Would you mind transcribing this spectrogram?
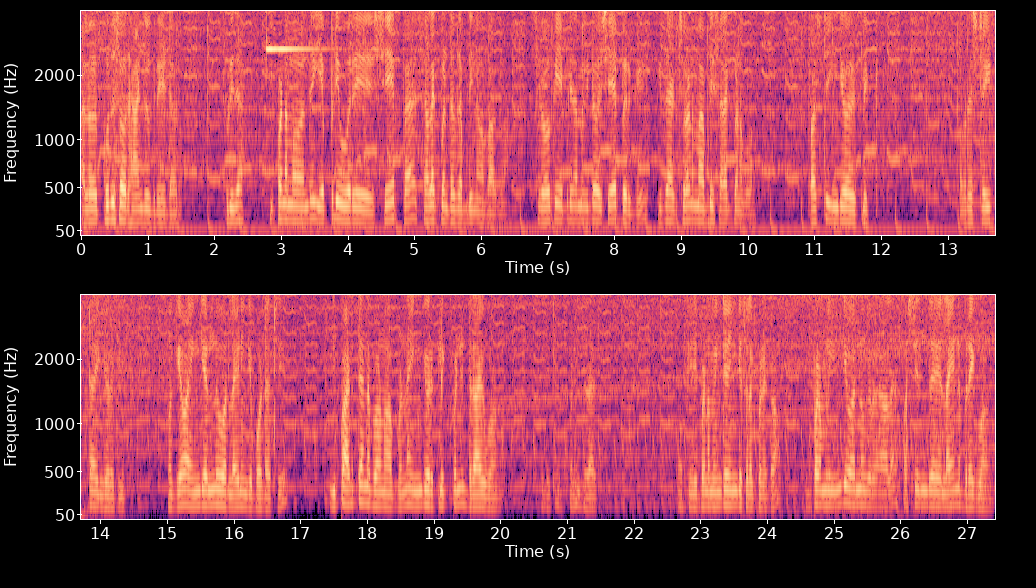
அதில் ஒரு புதுசாக ஒரு ஹேண்டில் கிரியேட் ஆகும். புரியுதா? இப்போ நம்ம வந்து எப்படி ஒரு ஷேப்பை செலக்ட் பண்ணுறது அப்படின்னு நம்ம பார்க்கலாம். சரி ஓகே எப்படி நம்மக்கிட்ட ஒரு ஷேப் இருக்குது இதை ஆக்சுவலாக நம்ம அப்படி செலக்ட் பண்ண போகிறோம் ஃபஸ்ட்டு இங்கே ஒரு கிளிக் அப்புறம் ஸ்ட்ரைட்டாக இங்கே ஒரு கிளிக் ஓகேவா இங்கேருந்து ஒரு லைன் இங்கே போட்டாச்சு. இப்போ அடுத்து என்ன பண்ணணும் அப்படின்னா இங்கே ஒரு கிளிக் பண்ணி ட்ராக் பண்ணணும். இப்படி கிளிக் பண்ணி ட்ராக் ஓகே இப்போ நம்ம இங்கே இங்கே செலக்ட் பண்ணிட்டோம். இப்போ நம்மளுக்கு இங்கே வரணுங்கிறதுனால ஃபஸ்ட்டு இந்த லைனை பிரேக் பண்ணணும்.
